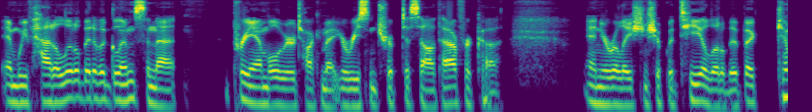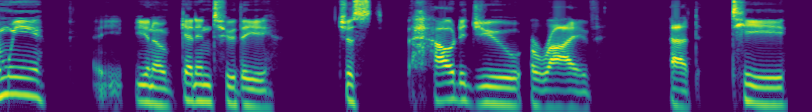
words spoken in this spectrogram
And we've had a little bit of a glimpse in that preamble. We were talking about your recent trip to South Africa and your relationship with tea a little bit. But can we, you know, get into the just how did you arrive at tea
